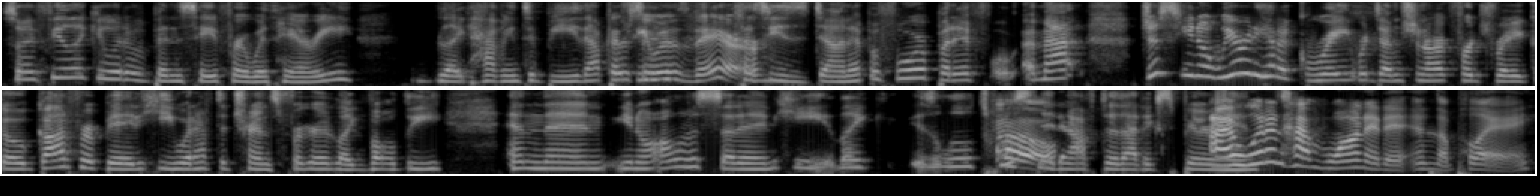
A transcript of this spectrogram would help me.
So I feel like it would have been safer with Harry, like having to be that person he was there. because he's done it before. But if uh, Matt, just you know, we already had a great redemption arc for Draco. God forbid he would have to transfigure like Voldy, and then you know, all of a sudden he like is a little twisted after that experience. I wouldn't have wanted it in the play.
